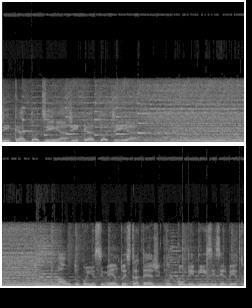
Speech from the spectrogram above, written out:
Dica do dia. Dica do dia. Autoconhecimento estratégico com Denise Zerbeto.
